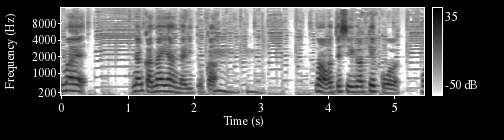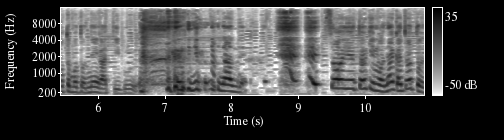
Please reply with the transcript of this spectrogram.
う、前、なんか悩んだりとか、うんうんまあ私が結構、もともとネガティブ なんで、そういう時もなんかちょっと、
